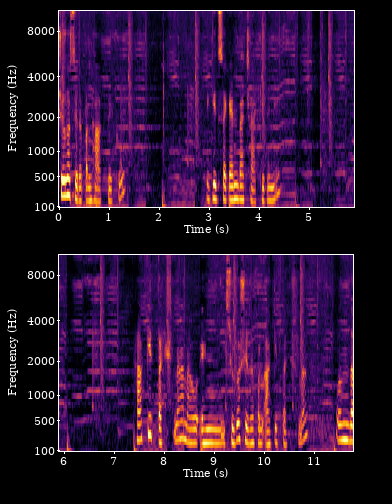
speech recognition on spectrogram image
ಶುಗರ್ ಸಿರಪಲ್ಲಿ ಹಾಕಬೇಕು. ಈಗ ಇದು ಸೆಕೆಂಡ್ ಬ್ಯಾಚ್ ಹಾಕಿದ್ದೀನಿ ಹಾಕಿದ ತಕ್ಷಣ ನಾವು ಎಣ್ ಶುಗರ್ ಸಿರಪಲ್ಲಿ ಹಾಕಿದ ತಕ್ಷಣ ಒಂದು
